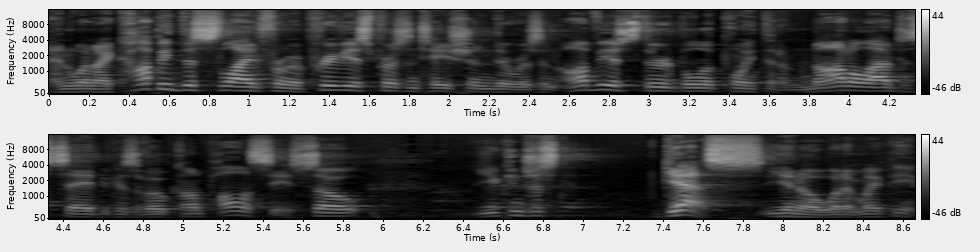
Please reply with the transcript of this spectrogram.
and when I copied this slide from a previous presentation, there was an obvious third bullet point that I'm not allowed to say because of OCON policy. So you can just guess, you know, what it might be.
